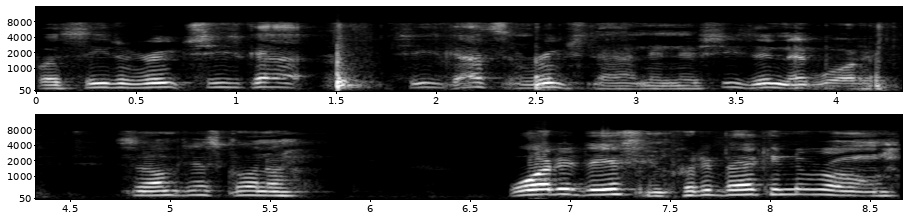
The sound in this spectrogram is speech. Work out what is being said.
But see the roots she's got? She's got some roots down in there. She's in that water. So I'm just going to water this and put it back in the room.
